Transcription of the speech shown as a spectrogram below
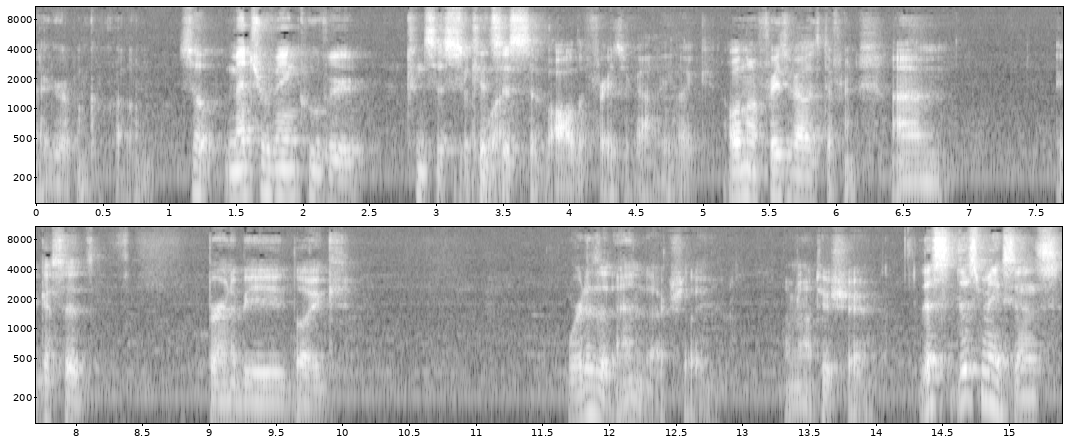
I grew up in Coquitlam. So Metro Vancouver consists It of consists of all the Fraser Valley. Like, oh no, Fraser Valley's different. Um, I guess it's Burnaby. Like, where does it end? Actually, I'm not too sure. This this makes sense.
